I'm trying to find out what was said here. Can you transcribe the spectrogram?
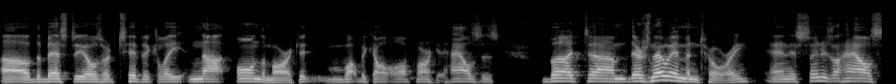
uh, the best deals are typically not on the market, what we call off-market houses. But um, there's no inventory, and as soon as a house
